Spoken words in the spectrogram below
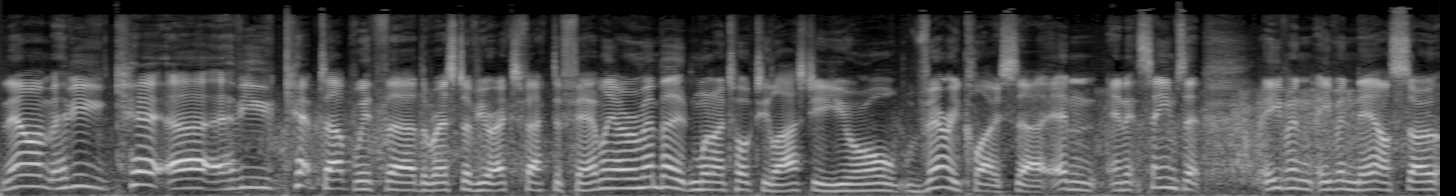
Now, um, have you ke- uh, have you kept up with uh, the rest of your X Factor family? I remember when I talked to you last year, you were all very close, uh, and and it seems that even even now, so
